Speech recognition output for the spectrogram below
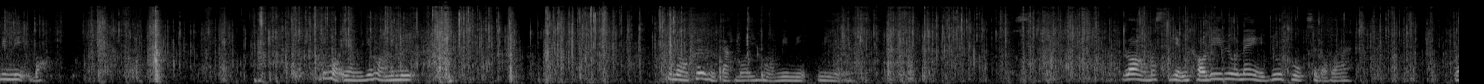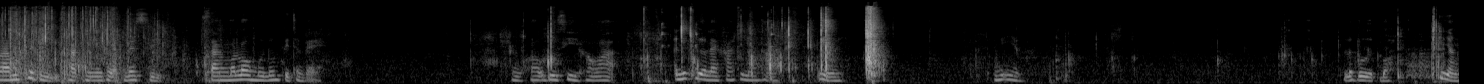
มินิบอกยี่ห้ออย่างยี่ห้อมินิพี่น้องเคยรู้จักบอยี่ห้อมินิมีอย่างลองมาเห็นเขารีวิวใน YouTube สิบอกว่า ว่ามันคือดีคักในแบบเลยสิสั่งมาลองมือนุ่นป็นจังได ของเขาดูสิเขาอะอันนี้คืออะไรคะพี่น้องคะอหย่างอันนี้อหย่างระเบิดบ่อหย่าง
